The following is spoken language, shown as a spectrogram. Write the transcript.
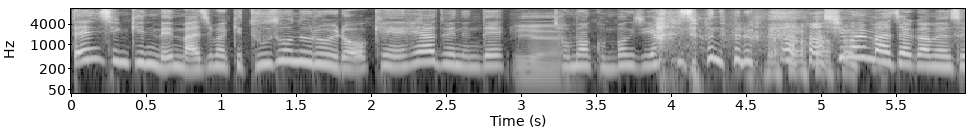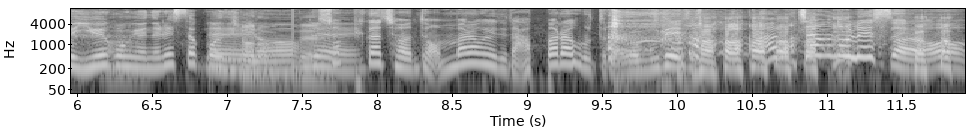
댄싱 킨 맨 마지막 이렇게 두 손으로 이렇게 해야 되는데 예. 저만 건방지게 한 손으로 침을 맞아가면서 2회 아. 공연을 했었거든요. 저런, 네. 소피가 저한테 엄마라고 해야 되나 아빠라고 그러더라고요 무대에서 깜짝 놀랐어요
